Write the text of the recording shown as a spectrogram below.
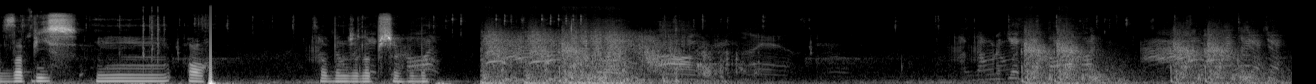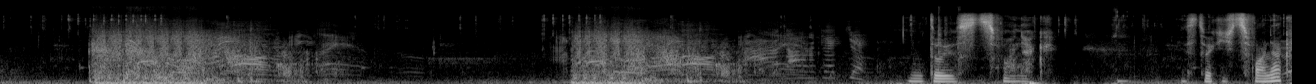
Zapis i... O! To będzie lepsze chyba. I tu jest cwaniak. Jest tu jakiś cwaniak?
